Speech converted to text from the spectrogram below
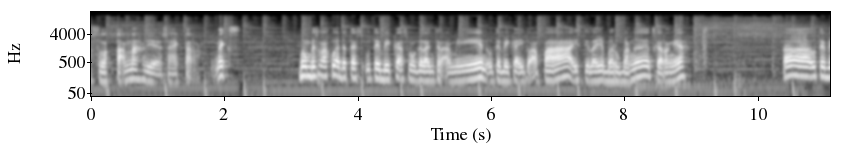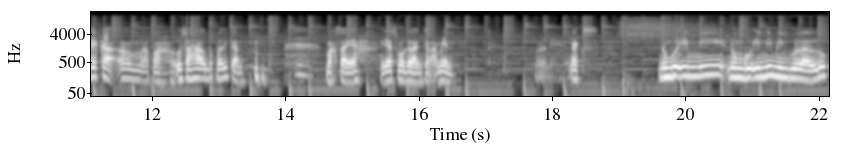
keselak tanah dia sehektar. Next. Bang besok aku ada tes UTBK semoga lancar amin. UTBK itu apa? Istilahnya baru banget sekarang ya. Uh, ah, UTBK um, apa? Usaha untuk balikan. Maksa ya. Ya semoga lancar amin. Next. Nunggu ini nunggu ini minggu lalu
